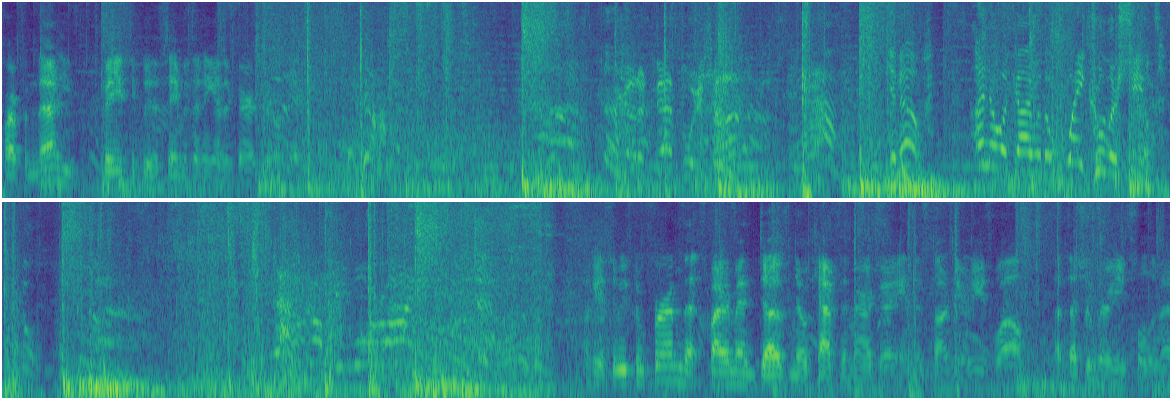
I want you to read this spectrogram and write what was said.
Apart from that, he's basically the same as any other character, okay? You got a death wish, huh? You know, I know a guy with a way cooler shield. Okay, so we've confirmed that Spider-Man does know Captain America in this continuity as well. That's actually very useful to know.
